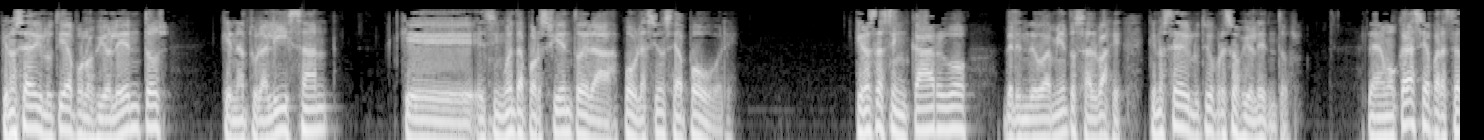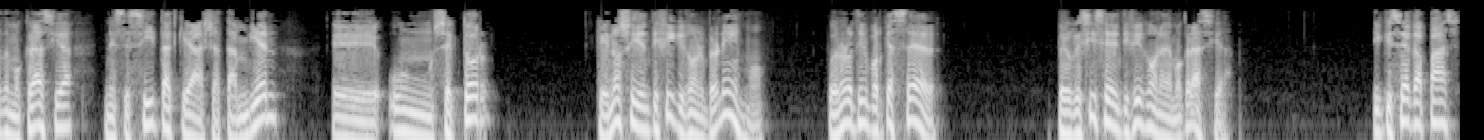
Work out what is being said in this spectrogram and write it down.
que no sea deglutida por los violentos que naturalizan que el 50% de la población sea pobre, que no se hacen cargo del endeudamiento salvaje, que no sea deglutido por esos violentos. La democracia, para ser democracia, necesita que haya también eh, un sector que no se identifique con el peronismo, porque no lo tiene por qué hacer, pero que sí se identifique con la democracia y que sea capaz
